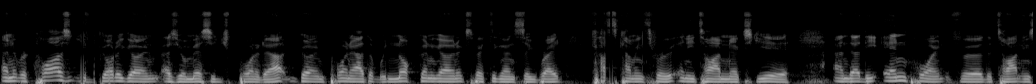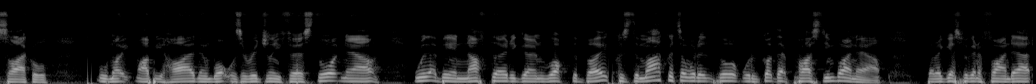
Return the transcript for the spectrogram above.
And it requires that you've got to go and, as your message pointed out, go and point out that we're not going to go and expect to go and see rate cuts coming through anytime next year, and that the end point for the tightening cycle will might, might be higher than what was originally first thought. Now, will that be enough though to go and rock the boat? Because the markets, I would have thought, would have got that priced in by now. But I guess we're going to find out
